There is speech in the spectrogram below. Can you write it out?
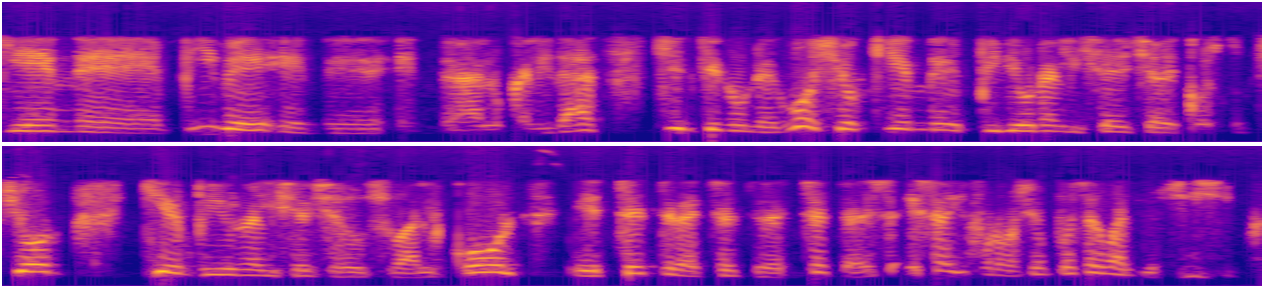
quién eh, vive en, eh, en, la localidad, quién tiene un negocio, quién eh, pidió una licencia de construcción, quién pidió una licencia de uso de alcohol, etcétera, etcétera, etcétera. Esa, esa información puede ser valiosísima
